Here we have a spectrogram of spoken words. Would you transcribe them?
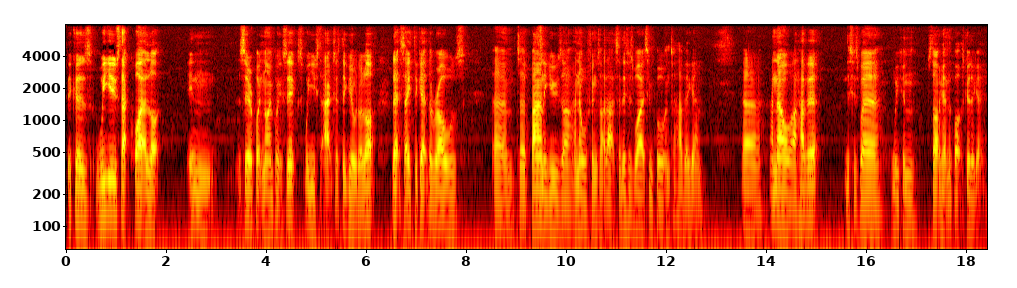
Because we use that quite a lot in 0.9.6 we used to access the guild a lot let's say to get the roles um, to ban a user and all things like that. So this is why it's important to have it again uh, and now I have it this is where we can start getting the bots good again.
